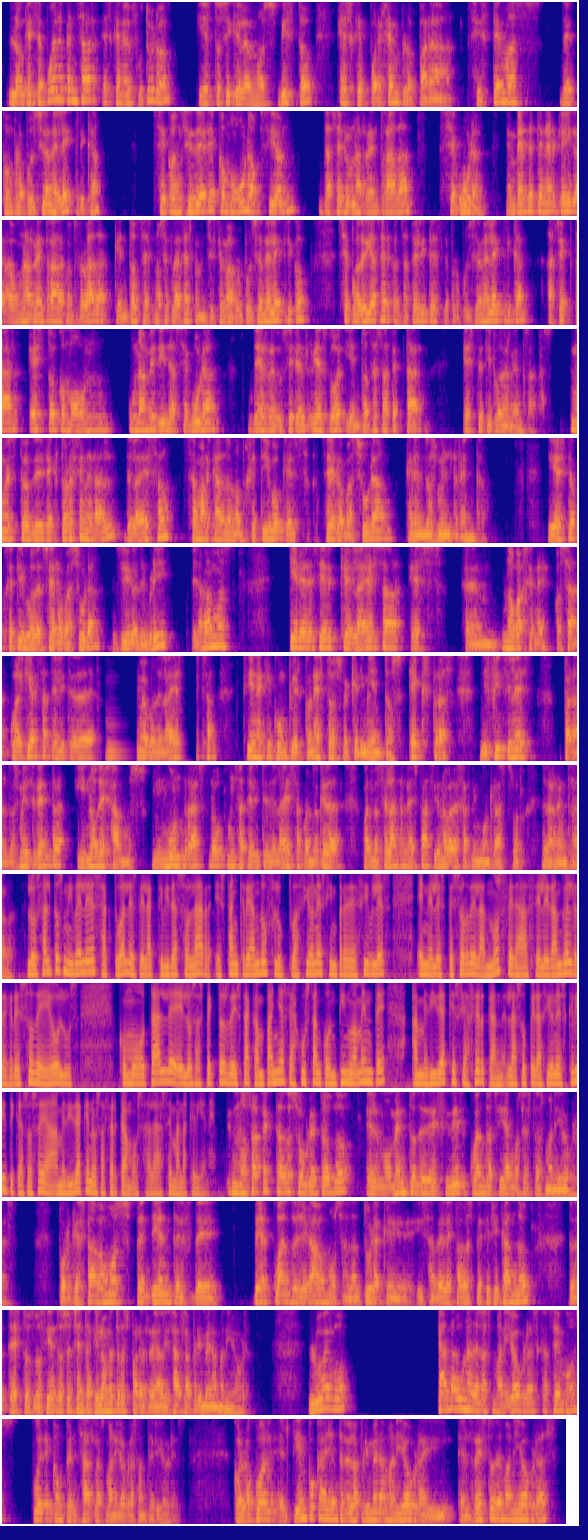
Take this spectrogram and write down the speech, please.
Lo que se puede pensar es que en el futuro, y esto sí que lo hemos visto, es que, por ejemplo, para sistemas de, con propulsión eléctrica, se considere como una opción de hacer una reentrada segura. En vez de tener que ir a una reentrada controlada, que entonces no se puede hacer con un sistema de propulsión eléctrico, se podría hacer con satélites de propulsión eléctrica, aceptar esto como una medida segura de reducir el riesgo y entonces aceptar este tipo de reentradas. Nuestro director general de la ESA se ha marcado un objetivo que es cero basura en el 2030. Y este objetivo de cero basura, zero debris, le llamamos, quiere decir que la ESA es, em, no va a generar, o sea, cualquier satélite nuevo de la ESA tiene que cumplir con estos requerimientos extras difíciles para el 2030 y no dejamos ningún rastro, un satélite de la ESA cuando, queda, cuando se lanza en el espacio no va a dejar ningún rastro en la reentrada. Los altos niveles actuales de la actividad solar están creando fluctuaciones impredecibles en el espesor de la atmósfera, acelerando el regreso de Eolus. Como tal, eh, los aspectos de esta campaña se ajustan continuamente a medida que se acercan las operaciones críticas, o sea, a medida que nos acercamos a la semana que viene. Nos ha afectado sobre todo el momento de decidir cuándo hacíamos estas maniobras, porque estábamos pendientes de ver cuándo llegábamos a la altura que Isabel estaba especificando, estos 280 kilómetros para realizar la primera maniobra. Luego, cada una de las maniobras que hacemos puede compensar las maniobras anteriores. Con lo cual, el tiempo que hay entre la primera maniobra y el resto de maniobras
